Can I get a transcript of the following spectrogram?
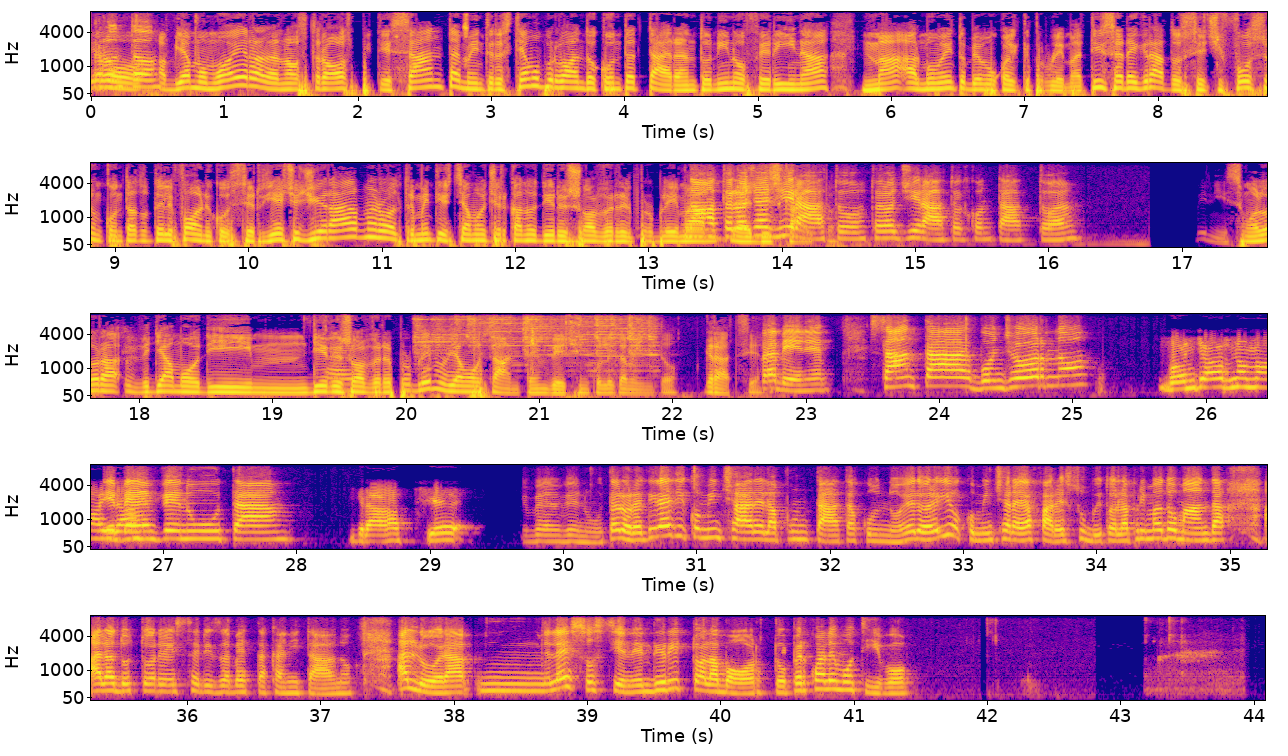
Abbiamo, abbiamo, Moira, la nostra ospite Santa, mentre stiamo provando a contattare Antonino Ferina, ma al momento abbiamo qualche problema. Ti sarei grato se ci fosse un contatto telefonico, se riesci a girarmelo, altrimenti stiamo cercando di risolvere il problema. No, te l'ho eh, già girato, te l'ho girato il contatto, eh. Benissimo, allora vediamo di, mh, di risolvere il problema. Abbiamo Santa invece in collegamento. Grazie. Va bene. Santa, buongiorno. Buongiorno E Moira. benvenuta. Grazie. Benvenuta. Allora, direi di cominciare la puntata con noi. Allora, io comincerei a fare subito la prima domanda alla dottoressa Elisabetta Canitano. Allora, mh, lei sostiene il diritto all'aborto, per quale motivo?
